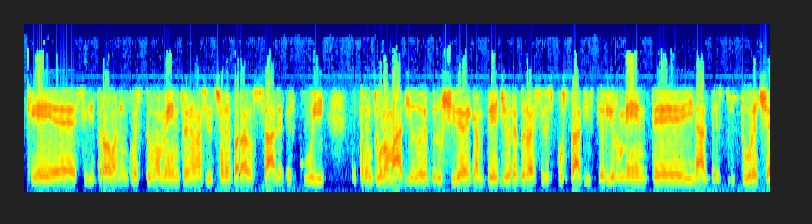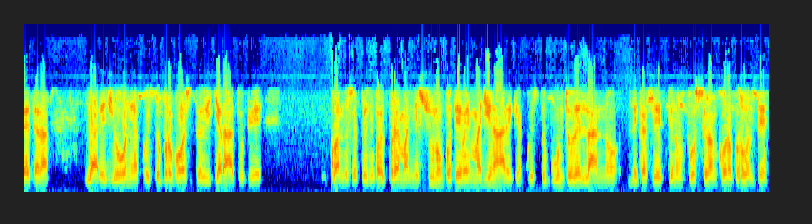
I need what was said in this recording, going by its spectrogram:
che eh, si ritrovano in questo momento in una situazione paradossale per cui il 31 maggio dovrebbero uscire dai campeggi, dovrebbero essere spostati ulteriormente in altre strutture eccetera, la Regione a questo proposito ha dichiarato che quando si è presentato il problema nessuno poteva immaginare che a questo punto dell'anno le casette non fossero ancora pronte,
